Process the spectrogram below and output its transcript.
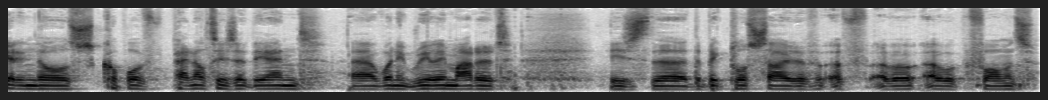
getting those couple of penalties at the end uh, when it really mattered is the the big plus side of, of, of our, our, performance.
